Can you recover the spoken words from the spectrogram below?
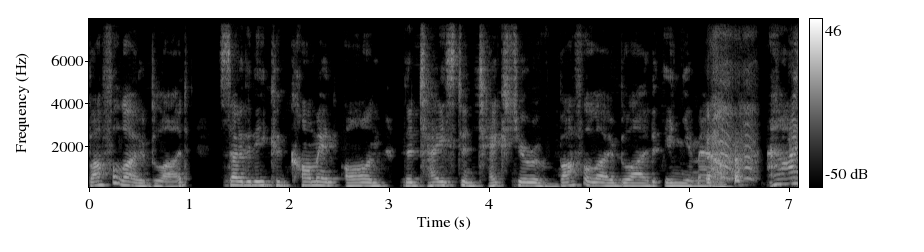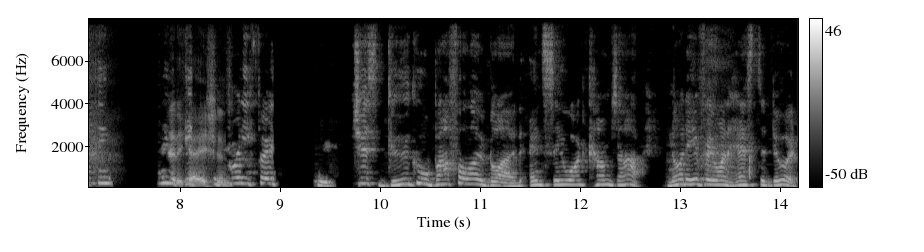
buffalo blood so that he could comment on the taste and texture of buffalo blood in your mouth. And I think I think Dedication. in the 21st century, just Google buffalo blood and see what comes up. Not everyone has to do it.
